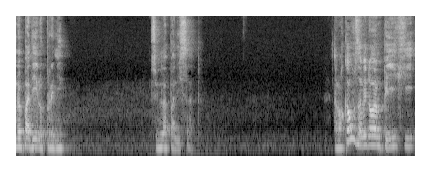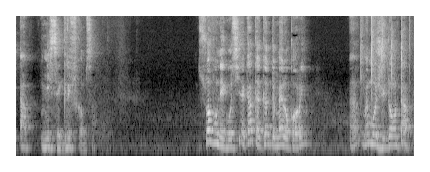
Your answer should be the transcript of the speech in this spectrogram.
ne pas dire le premier. C'est une la palissade. Alors quand vous avez dans un pays qui a mis ses griffes comme ça, soit vous négociez, quand quelqu'un te met le cori, hein, même au judo on tape.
